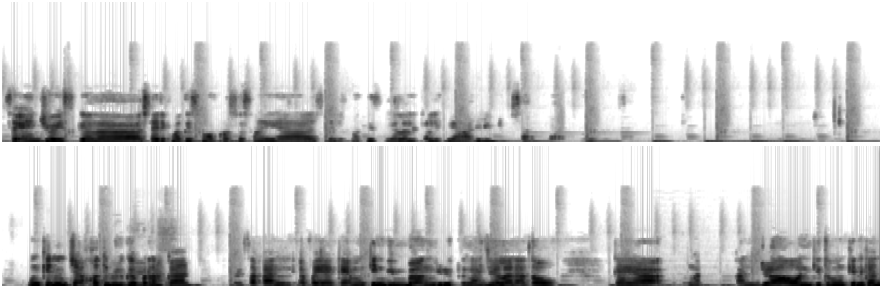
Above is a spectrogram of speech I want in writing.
Saya enjoy segala saya nikmati semua proses saya saya nikmati segala lika-liku yang ada di hidup saya. Mungkin Cak Khotib juga pernah kan merasakan apa ya kayak mungkin bimbang gitu tengah jalan atau kayak ngerasakan down gitu mungkin kan?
